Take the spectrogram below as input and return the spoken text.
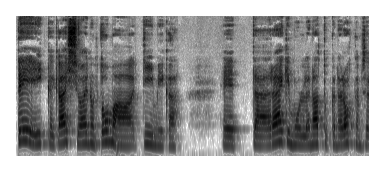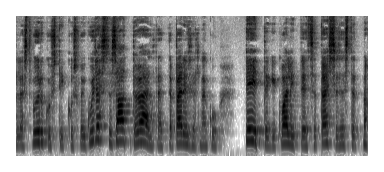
tee ikkagi asju ainult oma tiimiga. et räägi mulle natukene rohkem sellest võrgustikus või kuidas te saate öelda, et te päriselt nagu teetegi kvaliteetset asja, sest et noh,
